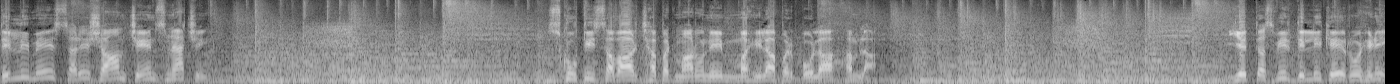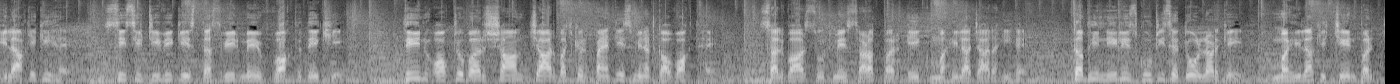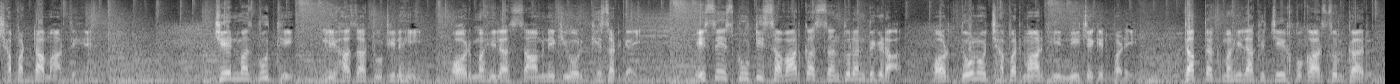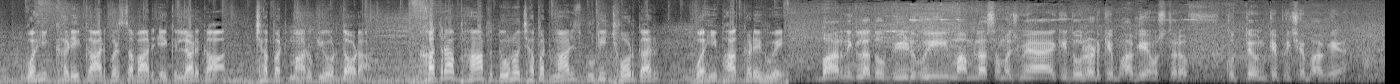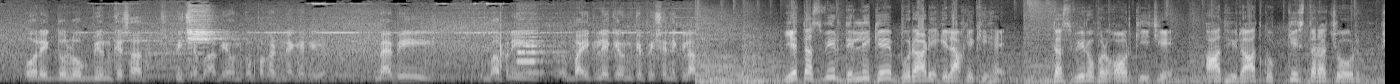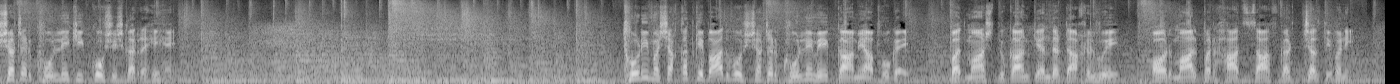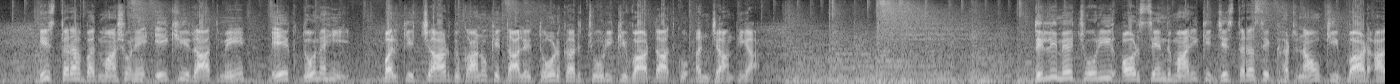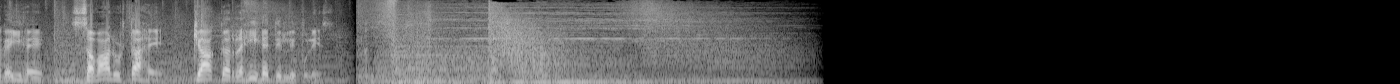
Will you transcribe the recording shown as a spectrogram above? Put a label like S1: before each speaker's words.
S1: दिल्ली में सरे शाम चेन स्नैचिंग स्कूटी सवार झपट मारों ने महिला पर बोला हमला। ये तस्वीर दिल्ली के रोहिणी इलाके की है। सीसीटीवी की इस तस्वीर में वक्त देखिए। तीन अक्टूबर शाम चार बजकर पैंतीस मिनट का वक्त है। सलवार सूट में सड़क पर एक महिला जा रही है। तभी नीली स्कूटी से दो लड़के महिला की चेन पर झपट्टा मारते हैं। चेन मज़बूत थी, लिहाजा टूटी नहीं और महिला सामने की ओर घिसट गई। इससे स्कूटी सवार का संतुलन बिगड़ा और दोनों झपट मार भी नीचे गिर पड़े। तब तक महिला की चीख पुकार सुनकर वहीं खड़ी कार पर सवार एक लड़का झपट मारों की ओर दौड़ा। खतरा भाप दोनों झपट मार स्कूटी छोड़कर वहीं भाग खड़े हुए।
S2: बाहर निकला तो भीड़ हुई, मामला समझ में आया कि दो लड़के भागे हैं उस तरफ़, कुत्ते उनके पीछे भागे हैं। और एक दो लोग भी उनके साथ पीछे भागे उनको पकड़ने के लिए। मैं भी अपनी बाइक लेके उनके पीछे निकला।
S1: ये तस्वीर दिल्ली के बुराड़ी इलाके की है। तस्वीरों पर गौर कीजिए, आधी रात को किस तरह चोर शटर खोलने की कोशिश कर रहे हैं। थोड़ी मशक्कत के बाद वो शटर खोलने में कामयाब हो गए। बदमाश दुकान के अंदर दाखिल हुए और माल पर हाथ साफ़ कर चलते बने। इस तरह बदमाशों ने एक ही रात में एक दो नहीं, बल्कि चार दुकानों के ताले तोड़कर चोरी की वारदात को अंजाम दिया। दिल्ली में चोरी और सेंधमारी की जिस तरह से घटनाओं की बाढ़ आ गई है, सवाल उठता है, क्या कर रही है दिल्ली पुलिस?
